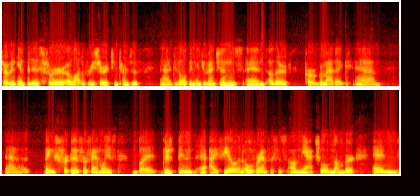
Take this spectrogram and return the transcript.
sort of an impetus for a lot of research in terms of uh, developing interventions and other programmatic um, uh, things for uh, for families. But there's been, I feel, an overemphasis on the actual number and,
